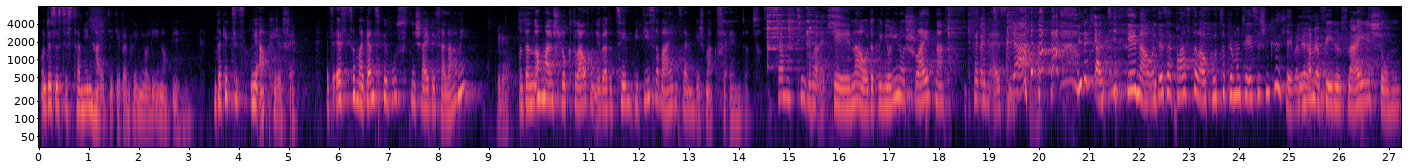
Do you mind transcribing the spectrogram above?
Und das ist das Tanninhaltige beim Grignolino. Und da gibt es jetzt eine Abhilfe. Jetzt esst ihr mal ganz bewusst eine Scheibe Salami Genau. und dann nochmal einen Schluck drauf und ihr werdet sehen, wie dieser Wein seinen Geschmack verändert. Samtig weich. Genau, der Grignolino schreit nach fettem Essen. Ja, wieder Chianti. Genau, und deshalb passt er auch gut zur piemontesischen Küche, weil wir haben ja viel Fleisch und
